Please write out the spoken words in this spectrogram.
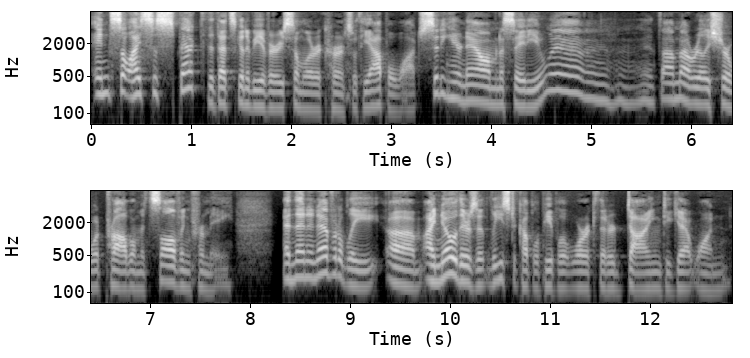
And so I suspect that that's going to be a very similar occurrence with the Apple Watch. Sitting here now, I'm going to say to you, I'm not really sure what problem it's solving for me. And then inevitably, um, I know there's at least a couple of people at work that are dying to get one.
